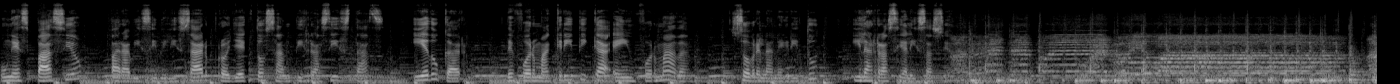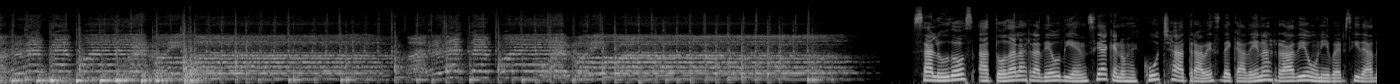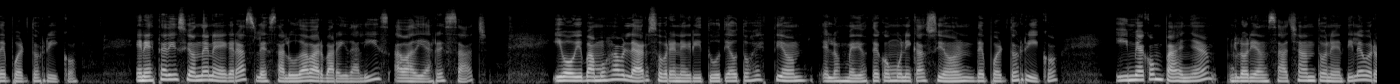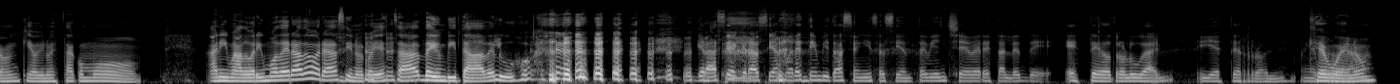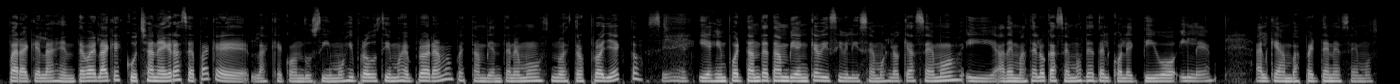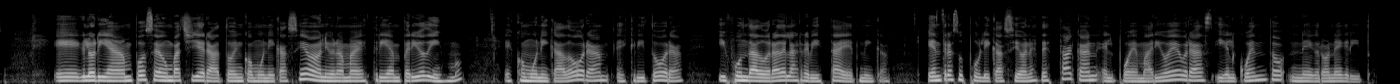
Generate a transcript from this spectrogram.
un espacio para visibilizar proyectos antirracistas y educar de forma crítica e informada sobre la negritud y la racialización. Saludos a toda la radioaudiencia que nos escucha a través de Cadena Radio Universidad de Puerto Rico. En esta edición de Negras les saluda Bárbara Idaliz Abadía Resach y hoy vamos a hablar sobre negritud y autogestión en los medios de comunicación de Puerto Rico. Y me acompaña Gloria Sacha Antonetti Lebrón, que hoy no está como animadora y moderadora, sino que hoy está de invitada de lujo. gracias, gracias por esta invitación y se siente bien chévere estar desde este otro lugar y este rol. Qué bueno, para que la gente, ¿verdad?, que escucha Negra sepa que las que conducimos y producimos el programa, pues también tenemos nuestros proyectos. Sí. Y es importante también que visibilicemos lo que hacemos y además de lo que hacemos desde el colectivo ILE, al que ambas pertenecemos. Eh, Glorian posee un bachillerato en comunicación y una maestría en periodismo. Es comunicadora, escritora y fundadora de la revista Étnica. Entre sus publicaciones destacan el poemario Hebras y el cuento Negro Negrito.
